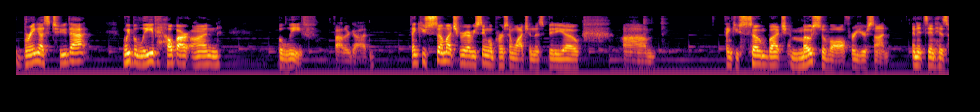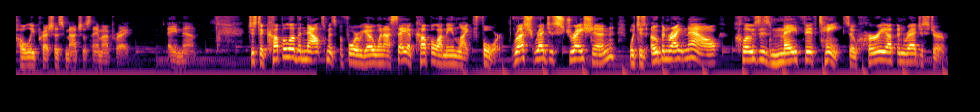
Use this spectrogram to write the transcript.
bring us to that. We believe, help our unbelief, Father God. Thank you so much for every single person watching this video. Um, thank you so much, and most of all, for your son. And it's in his holy, precious, matchless name I pray. Amen. Just a couple of announcements before we go. When I say a couple, I mean like four. Rush registration, which is open right now, closes May 15th, so hurry up and register.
